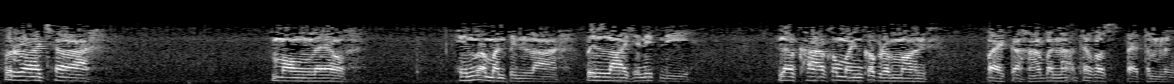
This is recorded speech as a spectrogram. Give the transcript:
พระราชามองแล้ว เห็นว่ามันเป็นลา เป็นลายชนิดดี ราคาของมันก็ประมาณแปดกหาบรรณะเท่ากับแปดตำลึง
